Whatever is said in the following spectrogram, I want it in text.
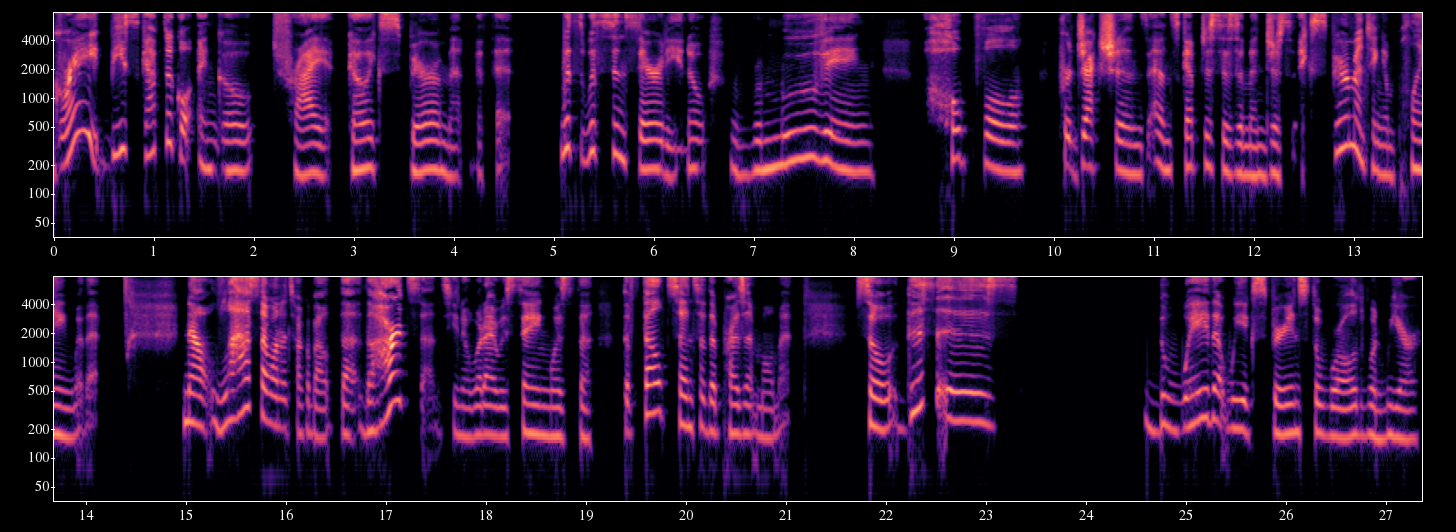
great, be skeptical and go try it. Go experiment with it. With with sincerity, you know, removing hopeful projections and skepticism and just experimenting and playing with it. Now, last I want to talk about the the heart sense. You know, what I was saying was the the felt sense of the present moment. So this is the way that we experience the world when we are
